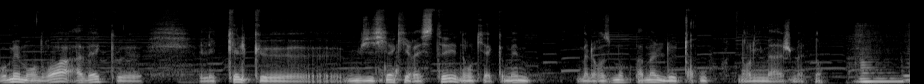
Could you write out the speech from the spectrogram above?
au même endroit avec euh, les quelques musiciens qui restaient. Donc il y a quand même malheureusement pas mal de trous dans l'image maintenant. Thank you.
